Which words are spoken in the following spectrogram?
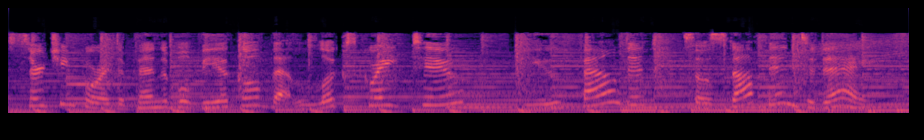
Searching for a dependable vehicle that looks great too? You found so stop in today.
